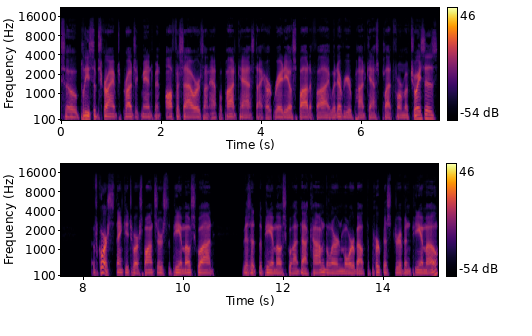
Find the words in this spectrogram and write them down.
So please subscribe to Project Management Office Hours on Apple Podcast, iHeartRadio, Spotify, whatever your podcast platform of choice is. Of course, thank you to our sponsors, the PMO Squad. Visit thepmosquad.com to learn more about the purpose-driven PMO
